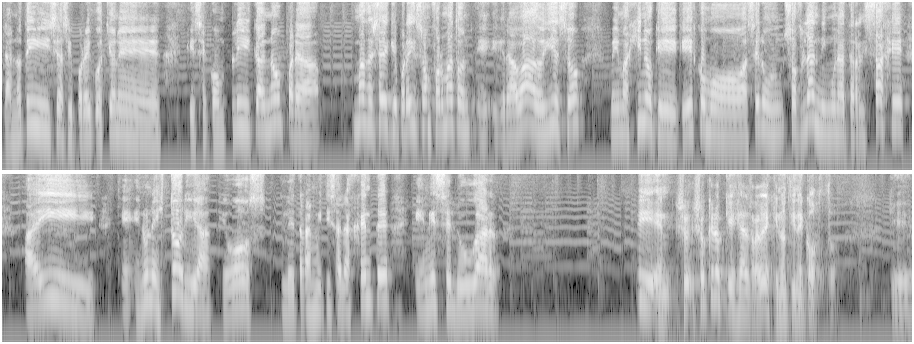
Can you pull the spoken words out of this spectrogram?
las noticias y por ahí cuestiones que se complican, ¿no? Para, más allá de que por ahí son formatos eh, grabados y eso, me imagino que, es como hacer un soft landing, un aterrizaje ahí eh, en una historia que vos le transmitís a la gente en ese lugar Sí, yo, creo que es al revés, que no tiene costo. Que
